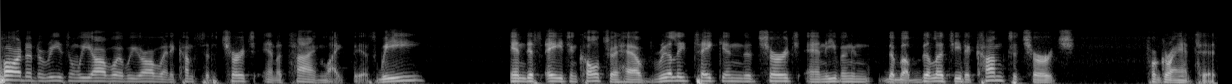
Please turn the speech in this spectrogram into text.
part of the reason we are where we are when it comes to the church in a time like this. We, in this age and culture, have really taken the church and even the ability to come to church for granted.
